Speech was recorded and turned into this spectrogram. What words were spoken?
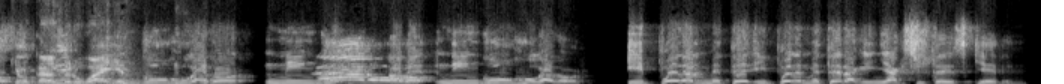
equivocaron de uruguayo. Ningún jugador, ningún, Claro. a ver, ningún jugador. Y puedan meter, y pueden meter a Guiñac si ustedes quieren.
